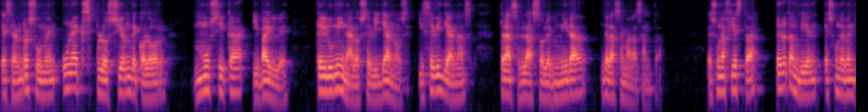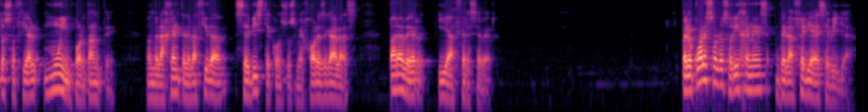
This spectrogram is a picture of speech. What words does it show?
es, en resumen, una explosión de color, música y baile que ilumina a los sevillanos y sevillanas tras la solemnidad de la Semana Santa. Es una fiesta, pero también es un evento social muy importante, donde la gente de la ciudad se viste con sus mejores galas para ver y hacerse ver. Pero ¿cuáles son los orígenes de la Feria de Sevilla?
